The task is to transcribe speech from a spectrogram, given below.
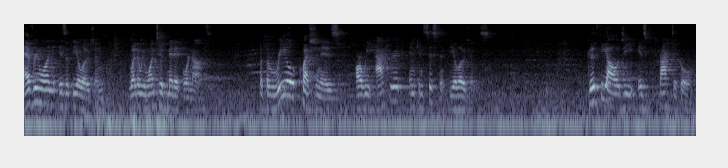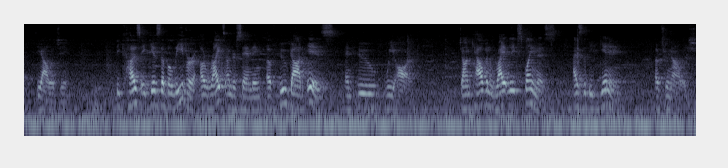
Everyone is a theologian, whether we want to admit it or not. But the real question is are we accurate and consistent theologians? Good theology is practical theology because it gives the believer a right understanding of who God is and who we are. John Calvin rightly explained this as the beginning of true knowledge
